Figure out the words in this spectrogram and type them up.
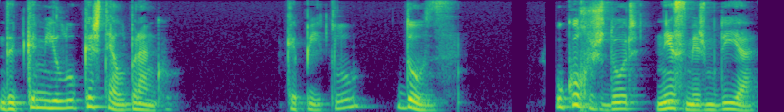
de Camilo Castelo Branco. Capítulo 12 O corregedor, nesse mesmo dia,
